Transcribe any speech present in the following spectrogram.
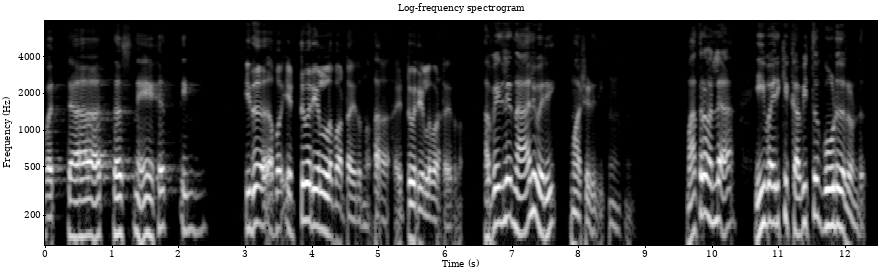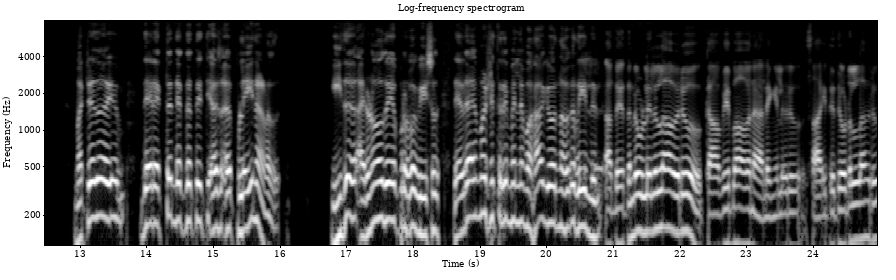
വറ്റാത്ത സ്നേഹത്തിൻ ഇത് അപ്പോൾ എട്ട് വരികളുള്ള പാട്ടായിരുന്നു. എട്ട് വരികളുള്ള പാട്ടായിരുന്നു. അപ്പോൾ ഇതിലെ നാല് വരി മാഷെഴുതി. മാത്രമല്ല ഈ വരിക്ക് കവിത്വം കൂടുതലുണ്ട്. മറ്റേത് രക്തം രക്തത്തെ പ്ലെയിനാണത്. ഇത് അരുണോദയ പ്രഭ വീശ ദേവരായ മാഷ് ഇത്രയും വലിയ മഹാഗിയോ നമുക്ക് അറിയില്ല അദ്ദേഹത്തിന്റെ ഉള്ളിലുള്ള ആ ഒരു കാവ്യഭാവന അല്ലെങ്കിൽ ഒരു സാഹിത്യത്തോടുള്ള ഒരു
